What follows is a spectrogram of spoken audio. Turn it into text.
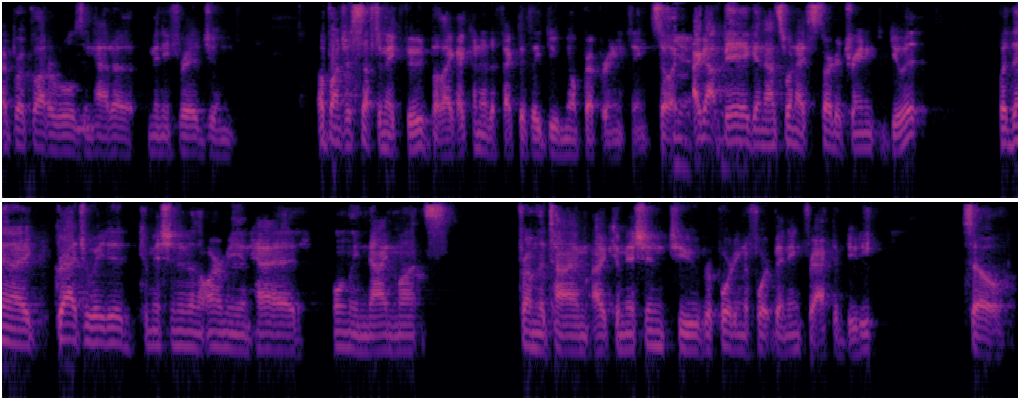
I broke a lot of rules and had a mini fridge and a bunch of stuff to make food, but like I couldn't effectively do meal prep or anything. So like, Yeah. I got big, and that's when I started training to do it. But then I graduated, commissioned into the army, and had only nine months from the time I commissioned to reporting to Fort Benning for active duty. So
